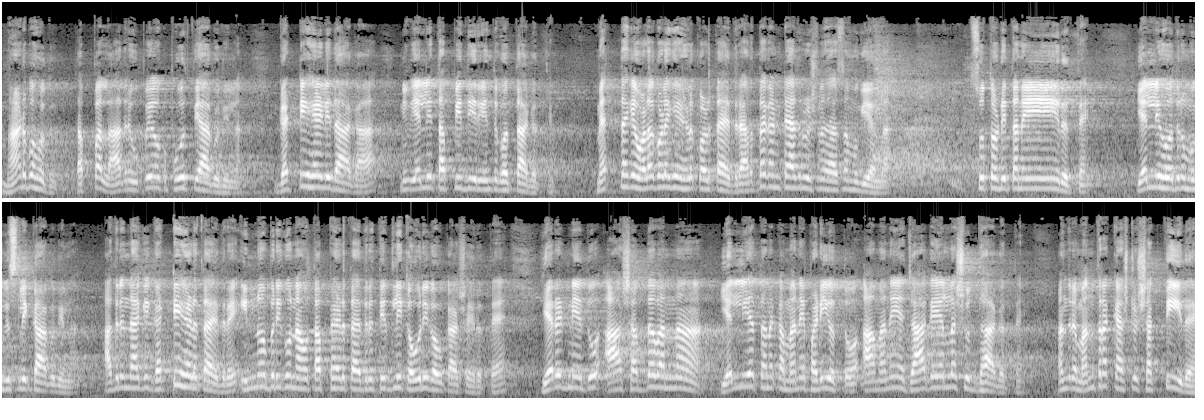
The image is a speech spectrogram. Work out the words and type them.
ಮಾಡಬಹುದು, ತಪ್ಪಲ್ಲ, ಆದರೆ ಉಪಯೋಗ ಪೂರ್ತಿ ಆಗೋದಿಲ್ಲ. ಗಟ್ಟಿ ಹೇಳಿದಾಗ ನೀವು ಎಲ್ಲಿ ತಪ್ಪಿದ್ದೀರಿ ಅಂತ ಗೊತ್ತಾಗುತ್ತೆ. ಮೆತ್ತಗೆ ಒಳಗೊಳಗೆ ಹೇಳ್ಕೊಳ್ತಾ ಇದ್ರೆ ಅರ್ಧ ಗಂಟೆ ಆದರೂ ವಿಷ್ಣು ಸಹಸ್ರ ಮುಗಿಯಲ್ಲ. ಸುತ್ತೊಡಿತಾನೇ ಇರುತ್ತೆ. ಎಲ್ಲಿ ಹೋದರೂ ಮುಗಿಸ್ಲಿಕ್ಕೆ ಆಗೋದಿಲ್ಲ ಅದರಿಂದಾಗಿ ಗಟ್ಟಿ ಹೇಳ್ತಾ ಇದ್ರೆ ಇನ್ನೊಬ್ಬರಿಗೂ ನಾವು ತಪ್ಪು ಹೇಳ್ತಾ ಇದ್ರೆ ತಿದ್ಲಿಕ್ಕೆ ಅವರಿಗೆ ಅವಕಾಶ ಇರುತ್ತೆ. ಎರಡನೇದು, ಆ ಶಬ್ದವನ್ನ ಎಲ್ಲಿಯ ತನಕ ಮನೆ ಪಡೆಯುತ್ತೋ, ಆ ಮನೆಯ ಜಾಗ ಎಲ್ಲ ಶುದ್ಧ ಆಗುತ್ತೆ. ಅಂದರೆ ಮಂತ್ರಕ್ಕೆ ಅಷ್ಟು ಶಕ್ತಿ ಇದೆ.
